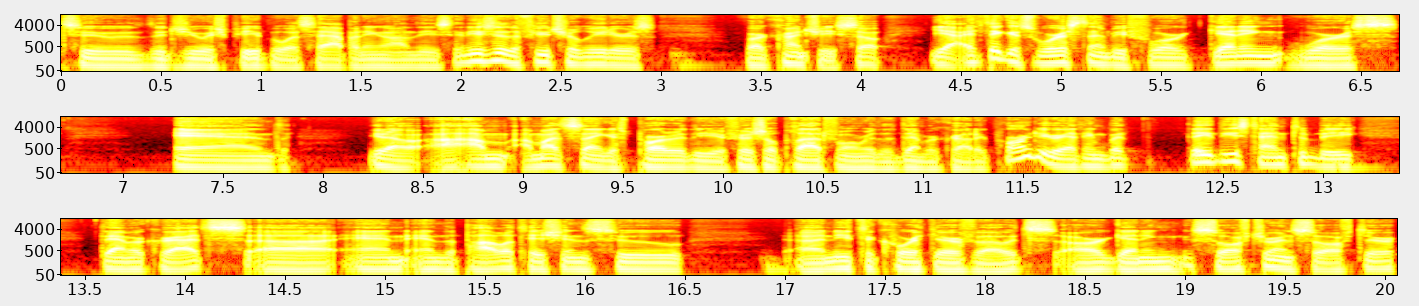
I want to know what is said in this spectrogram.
to the Jewish people. What's happening on these? And these are the future leaders of our country. So yeah, I think it's worse than before, getting worse. And you know, I'm I'm not saying it's part of the official platform of the Democratic Party or anything, but they these tend to be Democrats uh, and and the politicians who uh, need to court their votes are getting softer and softer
